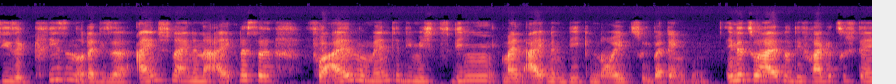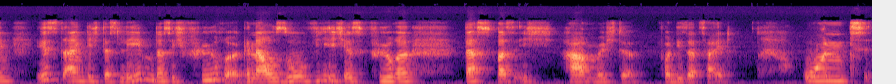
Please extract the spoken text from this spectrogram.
diese Krisen oder diese einschneidenden Ereignisse vor allem Momente, die mich zwingen, meinen eigenen Weg neu zu überdenken. Innezuhalten und die Frage zu stellen, ist eigentlich das Leben, das ich führe, genau so, wie ich es führe, das, was ich haben möchte von dieser Zeit? Und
